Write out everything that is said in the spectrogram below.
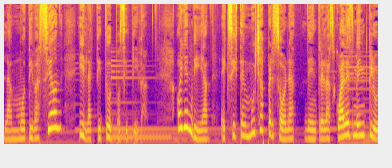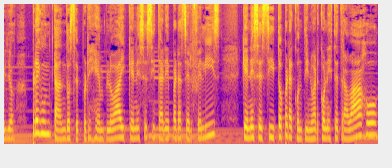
la motivación y la actitud positiva. Hoy en día existen muchas personas, de entre las cuales me incluyo, preguntándose, por ejemplo, ay, ¿qué necesitaré para ser feliz? ¿Qué necesito para continuar con este trabajo?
